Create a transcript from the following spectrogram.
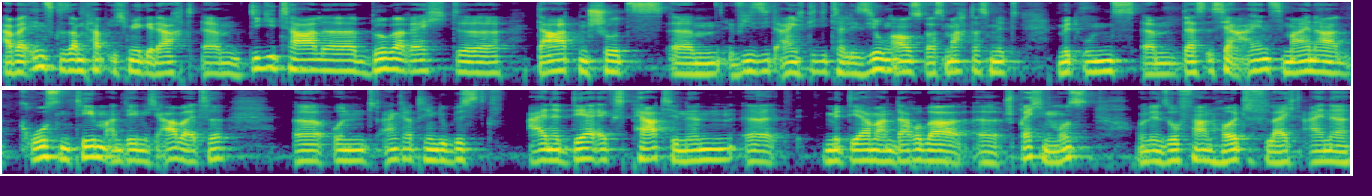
Aber insgesamt habe ich mir gedacht, ähm, digitale Bürgerrechte, Datenschutz, ähm, wie sieht eigentlich Digitalisierung aus, was macht das mit, mit uns? Ähm, das ist ja eins meiner großen Themen, an denen ich arbeite. Äh, und Ann-Kathrin, du bist eine der Expertinnen, äh, mit der man darüber äh, sprechen muss. Und insofern heute vielleicht eine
